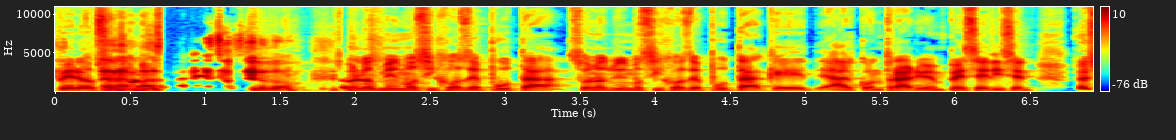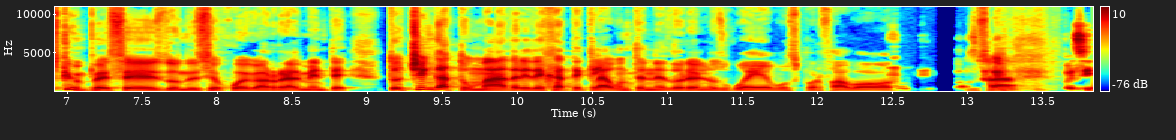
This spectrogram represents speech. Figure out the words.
Pero son, Nada más para eso, cerdo. Son los mismos hijos de puta, son los mismos hijos de puta que al contrario en PC dicen, es que en PC es donde se juega realmente. Tú chinga a tu madre y déjate clavo un tenedor en los huevos, por favor. O sea, pues sí,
